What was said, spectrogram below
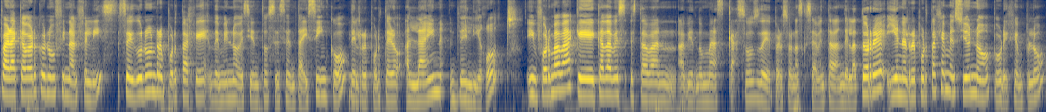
para acabar con un final feliz, según un reportaje de 1965 del reportero Alain Delirot, informaba que cada vez estaban habiendo más casos de personas que se aventaban de la torre y en el reportaje mencionó, por ejemplo,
